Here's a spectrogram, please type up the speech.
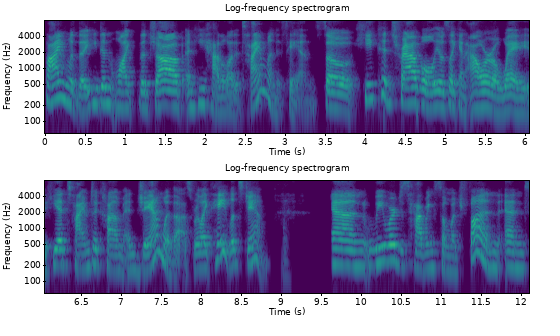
fine with it. He didn't like the job and he had a lot of time on his hands. So he could travel. He was like an hour away. He had time to come and jam with us. We're like, hey, let's jam. And we were just having so much fun. And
